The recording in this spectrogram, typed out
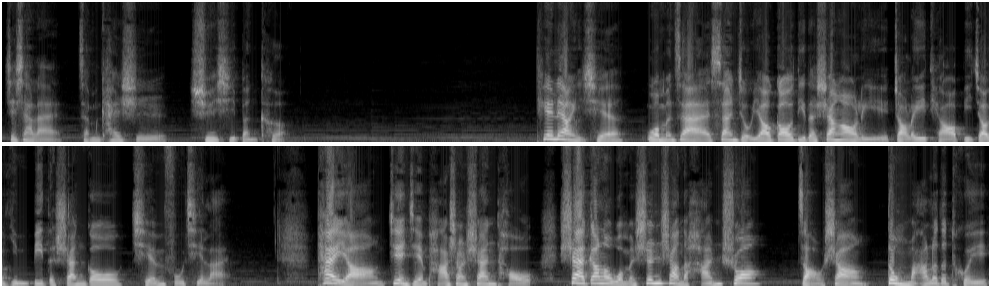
接下来，咱们开始学习本课。天亮以前，我们在三九幺高地的山坳里找了一条比较隐蔽的山沟，潜伏起来。太阳渐渐爬上山头，晒干了我们身上的寒霜。早上冻麻了的腿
